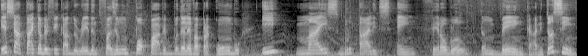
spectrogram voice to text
Esse ataque amplificado do Raiden fazendo um pop-up para poder levar para combo. E mais Brutalities em Fatal Blow também, cara. Então assim,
